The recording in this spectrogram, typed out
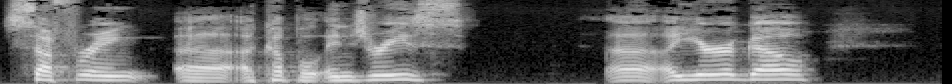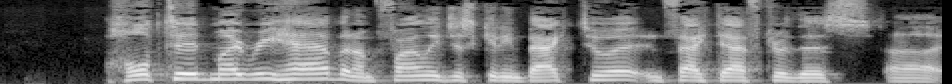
suffering uh, a couple injuries uh, a year ago halted my rehab and I'm finally just getting back to it. In fact, after this uh,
